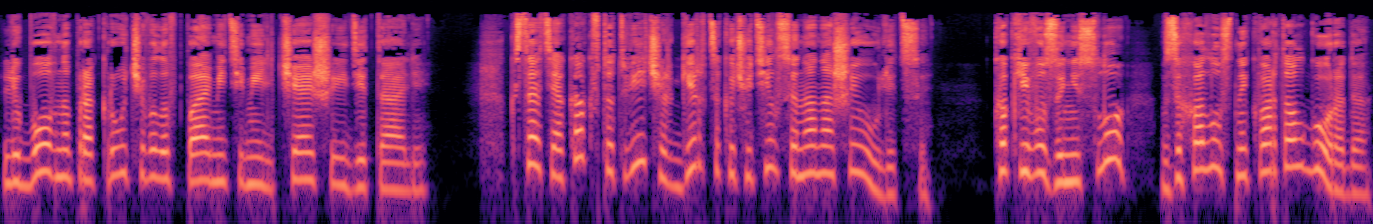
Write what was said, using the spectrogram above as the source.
любовно прокручивала в памяти мельчайшие детали. Кстати, а как в тот вечер герцог очутился на нашей улице? Как его занесло в захолустный квартал города?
